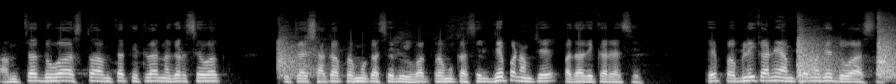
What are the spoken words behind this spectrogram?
आमचा दुवा असतो आमचा तिथला नगरसेवक तिथला शाखा प्रमुख असेल विभाग प्रमुख असेल जे पण आमचे पदाधिकारी असतील हे पब्लिक आणि आमच्यामध्ये दुवा असतात.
